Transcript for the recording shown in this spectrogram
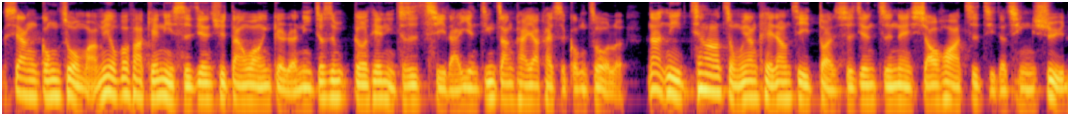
像工作嘛，没有办法给你时间去淡忘一个人，你就是隔天你就是起来眼睛张开要开始工作了，那你这样怎么样可以让自己短时间之内消化自己的情绪？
